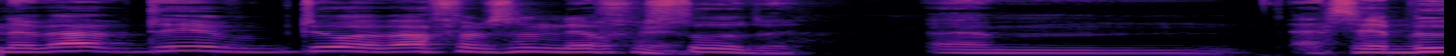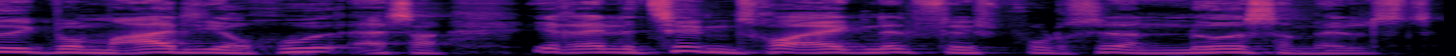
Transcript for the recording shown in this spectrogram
Den er, det, det var i hvert fald sådan, jeg Okay. forstod det. Um, altså, jeg ved ikke, hvor meget de overhovedet... Altså, i realiteten tror jeg ikke, Netflix producerer noget som helst.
